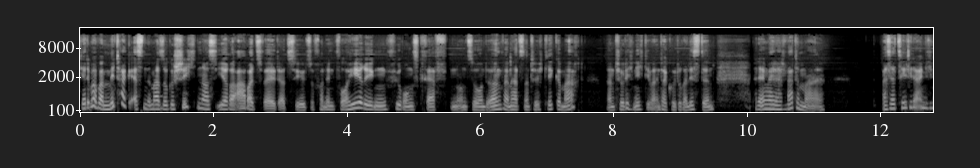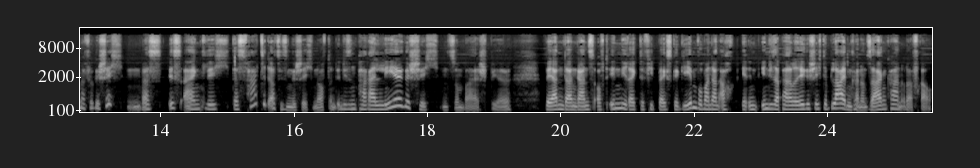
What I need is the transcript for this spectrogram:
Die hat immer beim Mittagessen immer so Geschichten aus ihrer Arbeitswelt erzählt, so von den vorherigen Führungskräften und so. Und irgendwann hat es natürlich Klick gemacht. Natürlich nicht, die war Interkulturalistin. Hat irgendwann gedacht, warte mal, was erzählt ihr da eigentlich immer für Geschichten? Was ist eigentlich das Fazit aus diesen Geschichten oft? Und in diesen Parallelgeschichten zum Beispiel werden dann ganz oft indirekte Feedbacks gegeben, wo man dann auch in, in dieser Parallelgeschichte bleiben kann und sagen kann, oder Frau,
